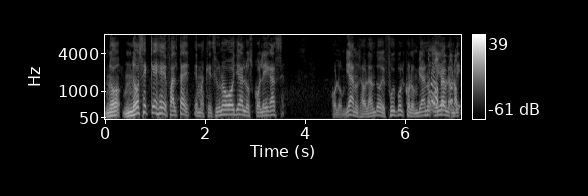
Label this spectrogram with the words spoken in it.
no, no se queje de falta de tema, que si uno oye a los colegas colombianos hablando de fútbol colombiano, hoy hablan de,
